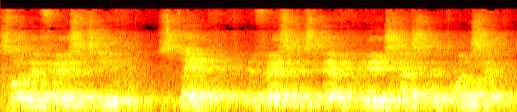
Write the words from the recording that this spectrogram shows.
So the first step, the first step here is just the concept.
